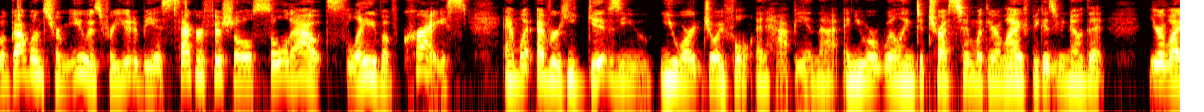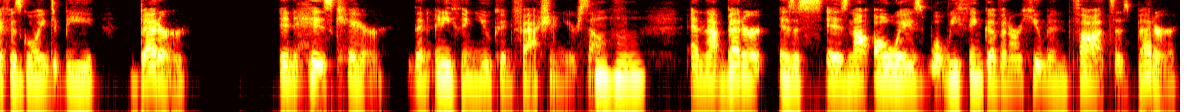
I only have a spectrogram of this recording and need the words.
What God wants from you is for you to be a sacrificial, sold out slave of Christ. And whatever he gives you, you are joyful and happy in that. And you are willing to trust him with your life because you know that your life is going to be better in his care than anything you could fashion yourself. Mm-hmm and that better is a, is not always what we think of in our human thoughts as better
